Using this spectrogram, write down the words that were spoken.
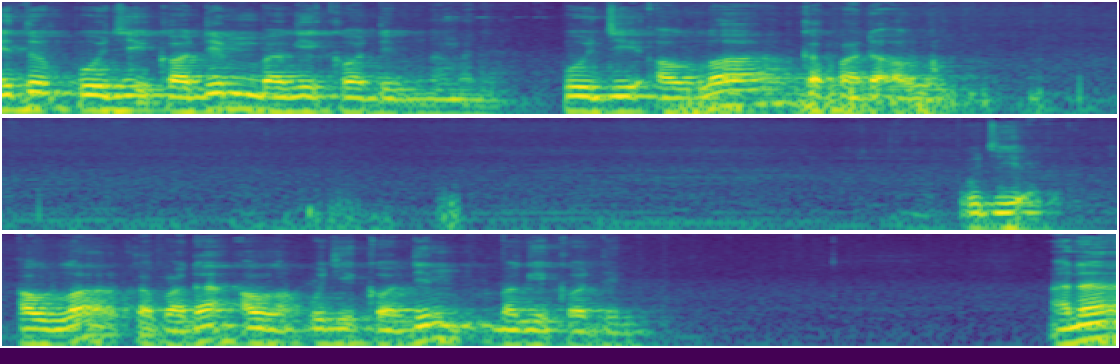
itu puji kodim bagi kodim namanya. Puji Allah kepada Allah. Puji Allah kepada Allah. Puji kodim bagi kodim ada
